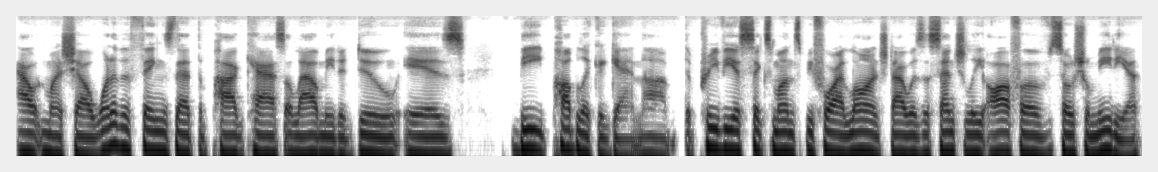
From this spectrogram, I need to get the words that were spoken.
out my shell. One of the things that the podcast allow me to do is be public again. Uh, the previous six months before I launched, I was essentially off of social media.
